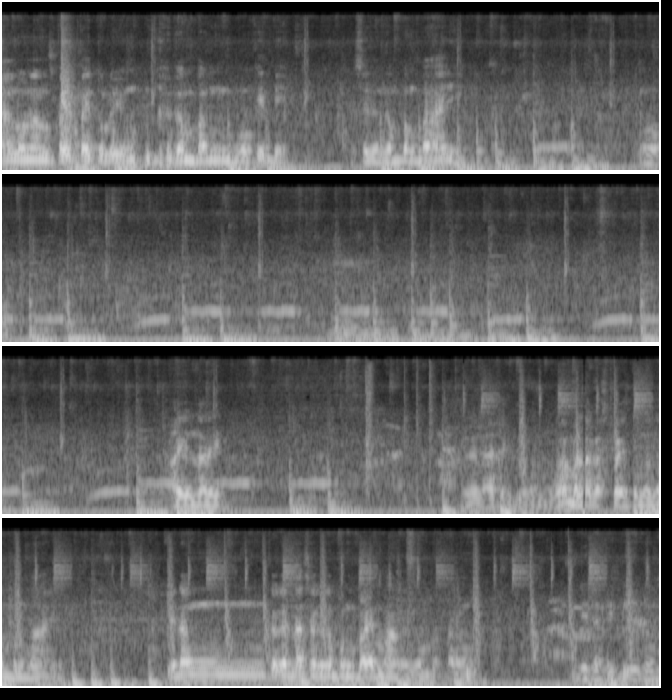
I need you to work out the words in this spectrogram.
Lalo na pay-pay tuloy yung gagambang bukid eh. Sa gagambang bahay eh. Hmm. Ayaw na rin. Tingnan natin kung ano. Ah, malakas pa itong gagambang bahay. Yan ang kaganda sa gagambang bahay mga kagamba. Parang hindi nabibinom.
